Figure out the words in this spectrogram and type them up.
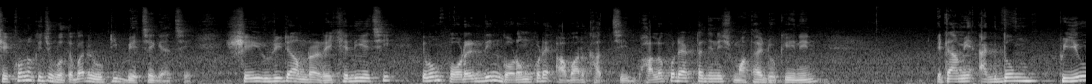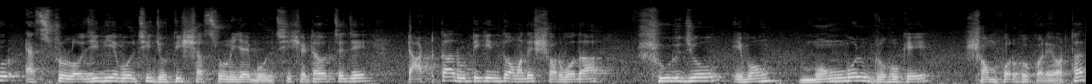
যে কোনো কিছু হতে পারে রুটি বেঁচে গেছে। সেই রুটিটা আমরা রেখে দিয়েছি এবং পরের দিন গরম করে আবার খাচ্ছি। ভালো করে একটা জিনিস মাথায় ঢুকিয়ে নিন। এটা আমি একদম পিওর অ্যাস্ট্রোলজি দিয়ে বলছি, জ্যোতিষশাস্ত্র অনুযায়ী বলছি। সেটা হচ্ছে যে, টাটকা রুটি কিন্তু আমাদের সর্বদা সূর্য এবং মঙ্গল গ্রহকে সম্পর্ক করে। অর্থাৎ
